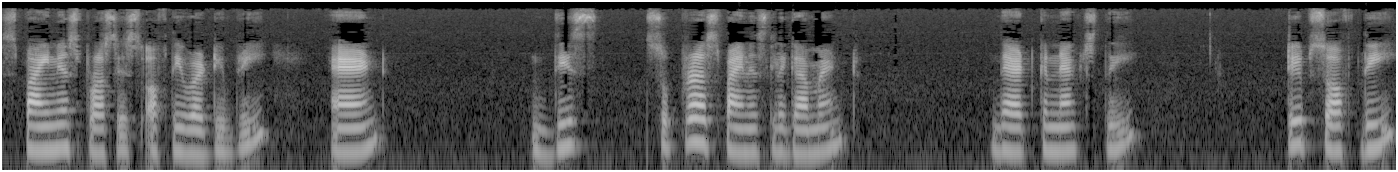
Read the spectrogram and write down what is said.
spinous process of the vertebrae and this supraspinous ligament that connects the tips of the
